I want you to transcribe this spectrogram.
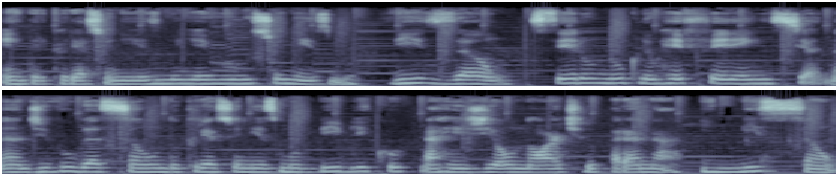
entre criacionismo e evolucionismo. Visão: ser um núcleo referência na divulgação do criacionismo bíblico na região norte do Paraná. E missão:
